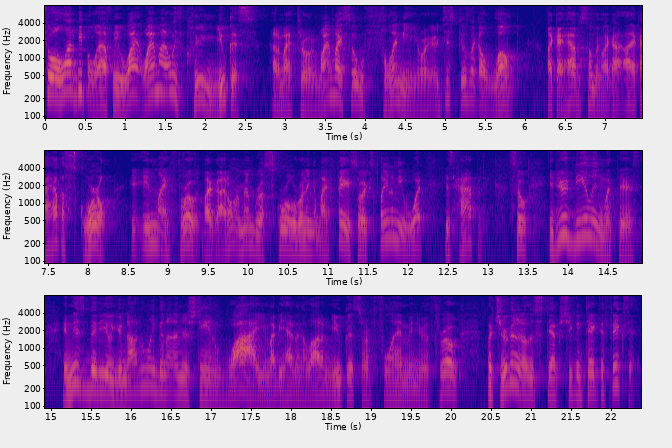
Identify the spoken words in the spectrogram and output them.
So a lot of people ask me, why, why am I always clearing mucus out of my throat? And why am I so phlegmy? Or it just feels like a lump, like I have something, like I, like I have a squirrel in my throat. Like I don't remember a squirrel running at my face. So explain to me what is happening. So if you're dealing with this, in this video, you're not only gonna understand why you might be having a lot of mucus or phlegm in your throat, but you're gonna know the steps you can take to fix it.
